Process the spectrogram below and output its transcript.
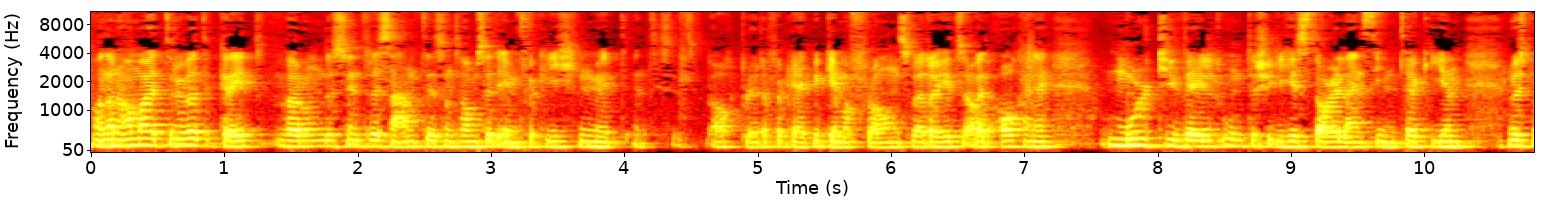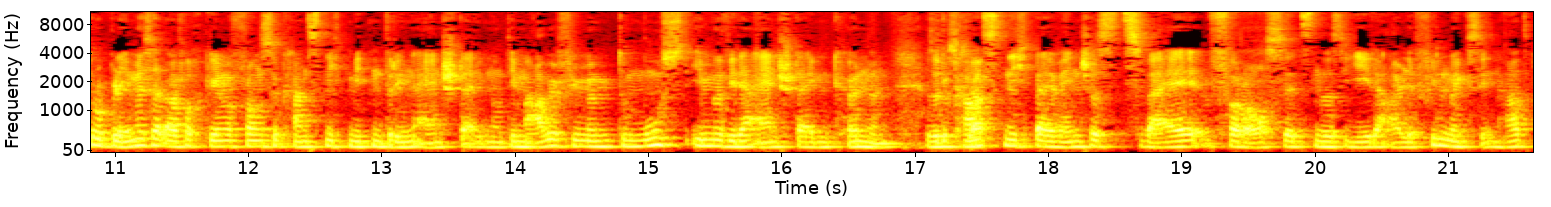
Und dann haben wir halt drüber geredet, warum das so interessant ist und haben es halt eben verglichen mit, das ist jetzt auch ein blöder Vergleich mit Game of Thrones, weil da gibt es halt auch eine Multiwelt, unterschiedliche Storylines, die interagieren. Nur das Problem ist halt einfach Game of Thrones, du kannst nicht mittendrin einsteigen und die Marvel-Filme, du musst immer wieder einsteigen können. Also du Ist klar. kannst nicht bei Avengers 2 voraussetzen, dass jeder alle Filme gesehen hat,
